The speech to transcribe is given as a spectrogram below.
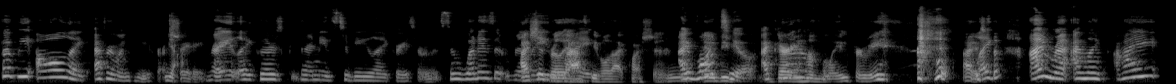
but we all like everyone can be frustrating, right? Like there's there needs to be like grace for everyone. So what is it really? I should really like? ask people that question. I want be to. I very kind of- humbling for me. I- like I'm re- I'm like I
